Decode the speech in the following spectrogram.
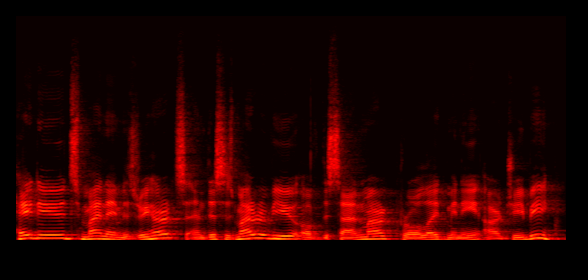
Hey dudes, my name is Rihards and this is my review of the Sandmarc Prolight Mini RGB.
